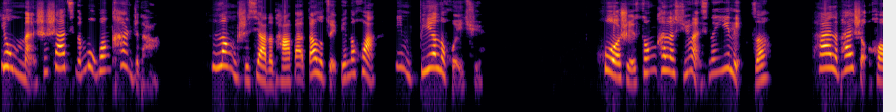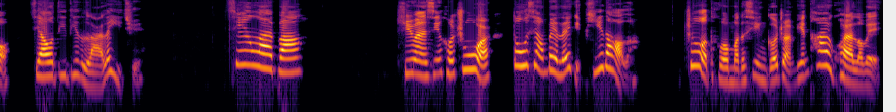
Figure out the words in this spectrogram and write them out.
用满是杀气的目光看着他，愣是吓得他把到了嘴边的话硬憋了回去。祸水松开了徐婉欣的衣领子，拍了拍手后，娇滴滴的来了一句：“进来吧。”徐婉欣和珠儿都像被雷给劈到了。这特么的性格转变太快了喂！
